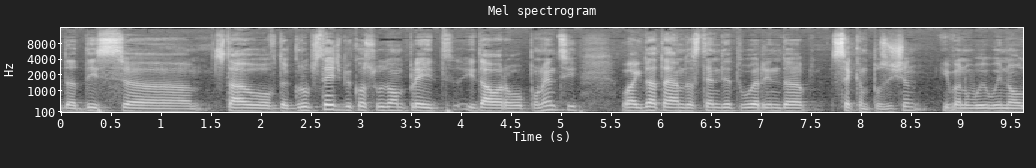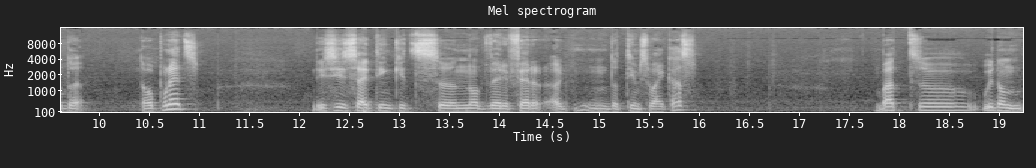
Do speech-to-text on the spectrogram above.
the this uh, style of the group stage because we don't play it with our opponents. Like that, I understand that we're in the second position, even we, we know the, the opponents. This is, I think, it's uh, not very fair uh, the teams like us. But uh, we don't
